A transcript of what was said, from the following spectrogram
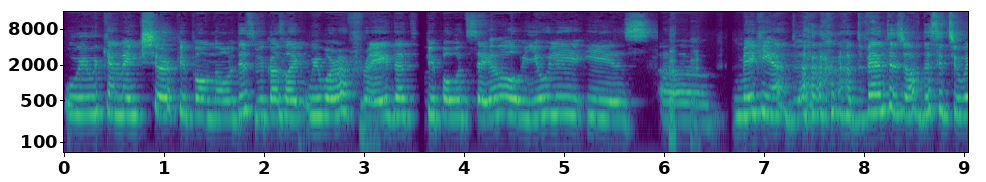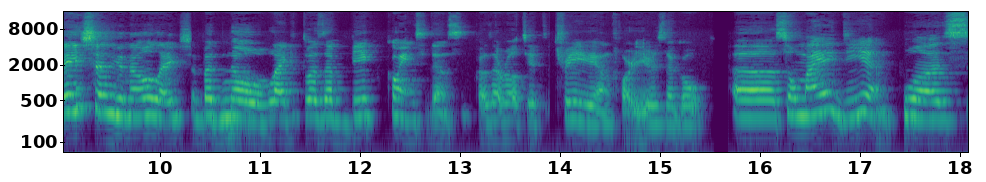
we, we can make sure people know this because like we were afraid that people would say oh iuli is uh, making ad- advantage of the situation you know like but no like it was a big coincidence because I wrote it three and four years ago uh, so my idea was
